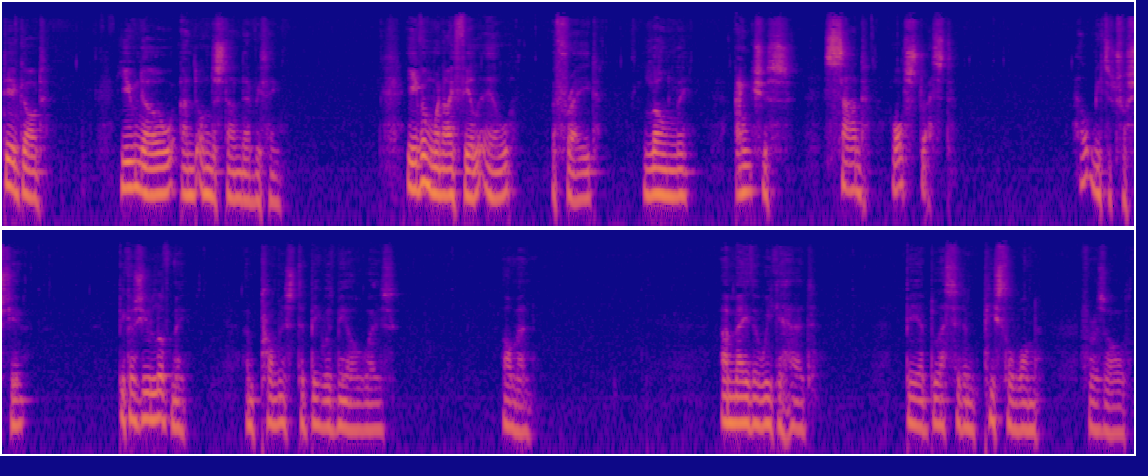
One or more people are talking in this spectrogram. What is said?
Dear God, you know and understand everything. Even when I feel ill, afraid, lonely, anxious, sad, or stressed, Help me to trust you because you love me and promise to be with me always. Amen. And may the week ahead be a blessed and peaceful one for us all.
